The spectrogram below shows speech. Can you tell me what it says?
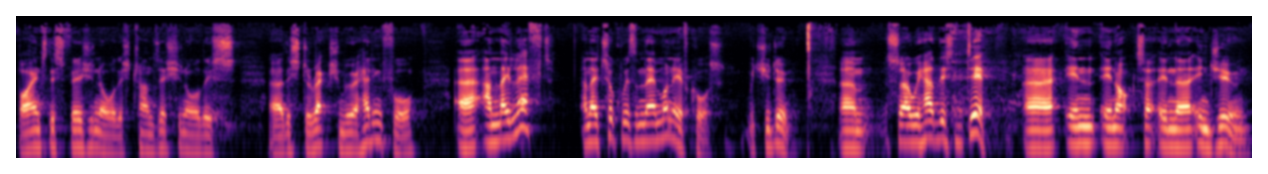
buy into this vision or this transition or this, uh, this direction we were heading for. Uh, and they left. And they took with them their money, of course, which you do. Um, so we had this dip uh, in, in, Octo- in, uh, in June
